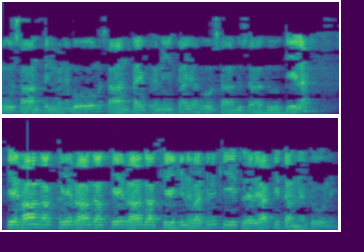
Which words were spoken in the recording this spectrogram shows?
වූ සාන්ත නිවන බොහොම සාන්තයි ප්‍රණීතයි යහෝ සාදු සාදු කියලා ඒ රාගක්කේ රාගක්කේ රාගක්කේ කියන වචන කීතරයක් හිතන්නට ඕනේ.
